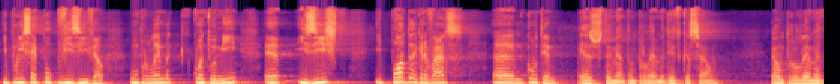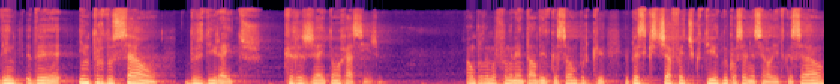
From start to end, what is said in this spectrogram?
e por isso é pouco visível. Um problema que, quanto a mim, existe e pode agravar-se com o tempo. É justamente um problema de educação, é um problema de, de introdução dos direitos que rejeitam o racismo. Há um problema fundamental de educação, porque eu penso que isto já foi discutido no Conselho Nacional de Educação,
